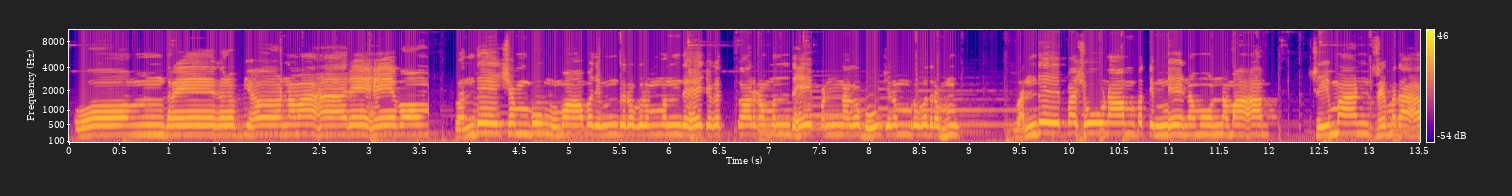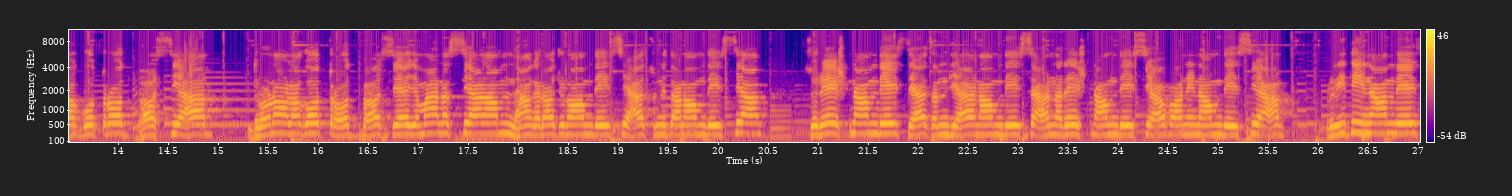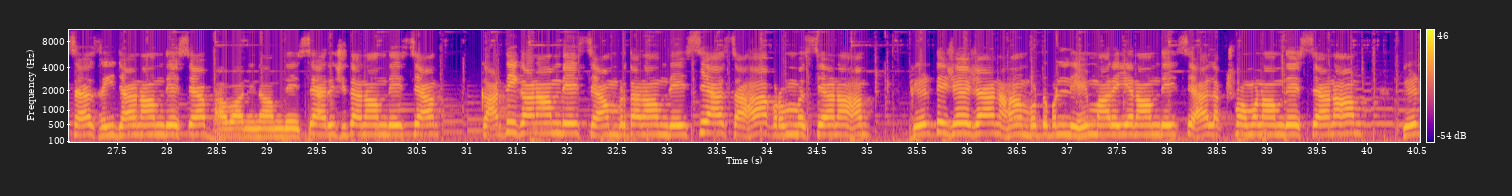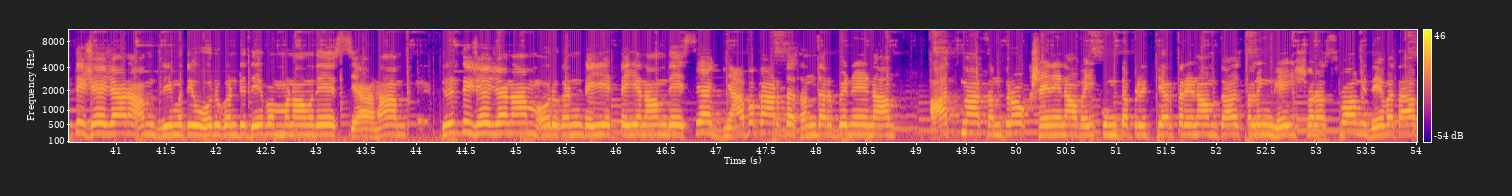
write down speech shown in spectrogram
ॐ त्रे गुरुभ्यो नमः, हरेः ओं वंदे शम्भुमुमापतिं दुर्गुरुं, वंदे जगत्कारणं, वंदे पन्नगभूषणं मृगद्रहं वंदे पशूनां पतिं नमो नमः। श्रीमान् श्रीमदः गोत्रोद्भवस्यः, द्रोणोलगोत्रोद्भवस्य यमानस्याणां नागराजुनां देस्यः सुनितानां देस्या सुरेष्णां देस्यः सन्ध्यानां देस्यः नरेष्णां देस्यः वाणिनां देस्यः प्रीतीनां देस्य देश देस्य भवानीनां देश, हरिषितानां देस्य कार्तिकानां देस्य अमृतानां देश सह कुटुम्बस्य नः कीर्तिशेषानः मुट्टुपल्लिः मारय्यनां देस्य लक्ष्मणां देस्यानां कीर्तिशेषानां, श्रीमति ओरुकण्ठिदेवम्मनाम देस्यानां कीर्तिशेषानाम् ओरुकण्ठि एट्टय्यनां देस्य ज्ञापकार्थसन्दर्भिणीनाम् आत्मा संतोक्षण वैकुंठ प्रीत्यर्तरीणाम सहस्रलिंगेश्वर स्वामी देवता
